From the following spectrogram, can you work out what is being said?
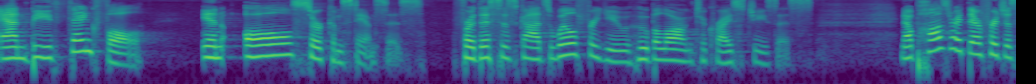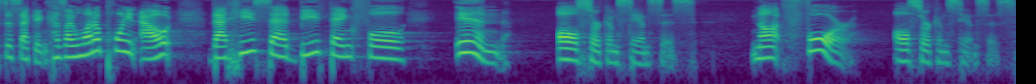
and be thankful in all circumstances, for this is God's will for you who belong to Christ Jesus. Now, pause right there for just a second because I want to point out that he said, Be thankful in all circumstances, not for all circumstances.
